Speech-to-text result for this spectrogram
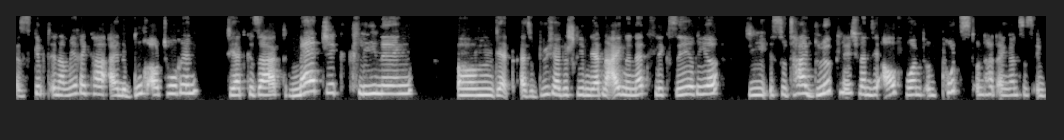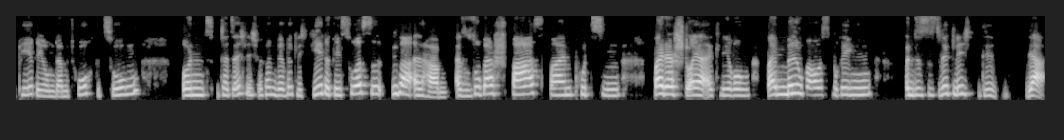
Es gibt in Amerika eine Buchautorin, die hat gesagt, Magic Cleaning, ähm, die hat also Bücher geschrieben, die hat eine eigene Netflix-Serie, die ist total glücklich, wenn sie aufräumt und putzt und hat ein ganzes Imperium damit hochgezogen. Und tatsächlich können wir wirklich jede Ressource überall haben. Also sogar Spaß beim Putzen, bei der Steuererklärung, beim Müll rausbringen. Und es ist wirklich, ja,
